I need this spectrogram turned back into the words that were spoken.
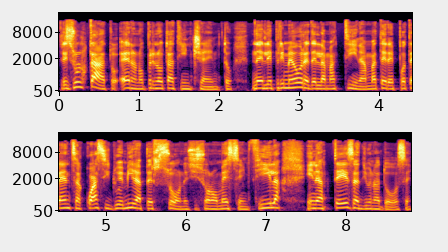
Risultato erano prenotati in 100. Nelle prime ore ore della mattina a Matera e Potenza quasi 2000 persone si sono messe in fila in attesa di una dose.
